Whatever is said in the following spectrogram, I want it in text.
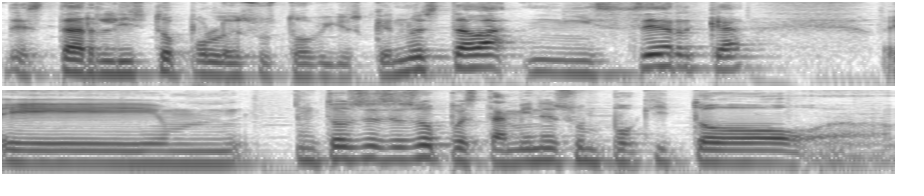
de estar listo por lo de sus tobillos. Que no estaba ni cerca Em, entonces eso pues también es un poquito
